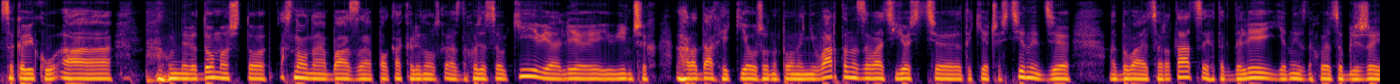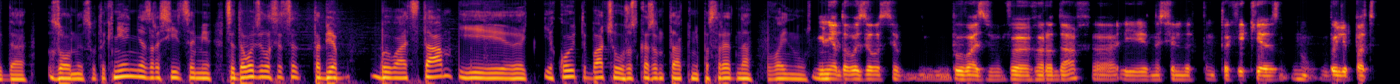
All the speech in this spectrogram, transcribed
сакавіку. А агульна вядома что асноўная база палка каліновскага знаходзіцца ў Киеве але і ў іншых гарадах якія ўжо напэўна не варта называць ёсць такія часціны дзе адбываюцца ратацыі так далей яны знаходзяцца бліжэй да зоны сутыкнення з расійцамі ці даводзілася табе бываць там і якой ты бачыў ужо скажем так непасрэдна вайну. Мне даводзілася бываць в гарадах і населеных пунктах якія ну, былі под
